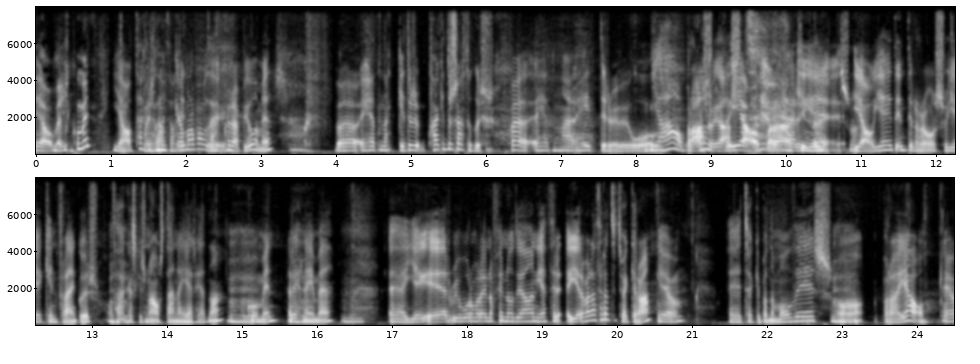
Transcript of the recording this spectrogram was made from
Já, velkomin. Já, takk fyrir það. Gaman að fá þig. Takk fyrir að bjóða mér. Hérna, getur, hvað getur þú sagt okkur? Hvað hérna, heitir og... Já, bara alveg allt. Já, bara Herri, kynna ég. Já, ég heiti Indina Rós og ég er kynfræðingur og það er kannski svona ástæðan að ég er hérna komin, reikna ég með. Uh, ég er, við vorum að reyna að finna út í aðan, ég, er ég er að vera 32 ára, Já, uh, tvekja barna móðir og bara já, já,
